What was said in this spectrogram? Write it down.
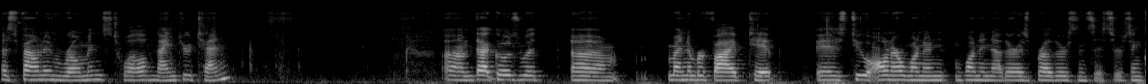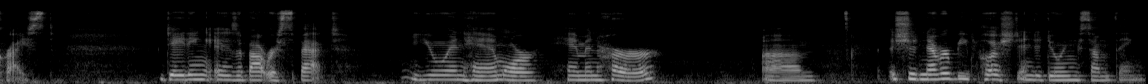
As found in Romans 12 9 through 10. Um, that goes with um, my number five tip is to honor one, an, one another as brothers and sisters in Christ. Dating is about respect. You and him, or him and her, um, should never be pushed into doing something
